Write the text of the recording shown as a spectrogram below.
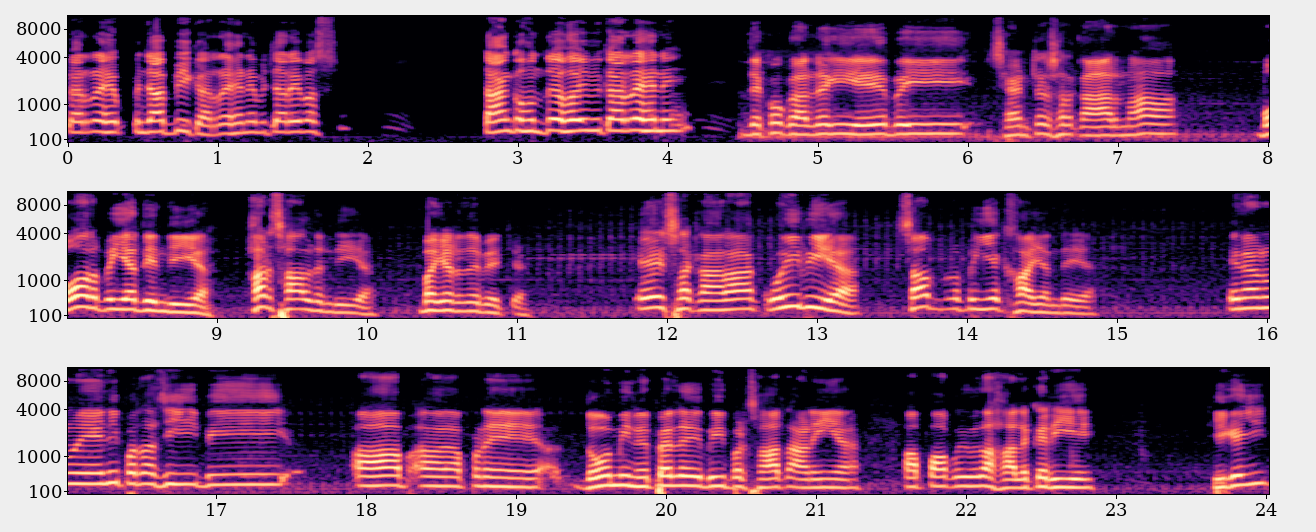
ਕਰ ਰਹੇ, ਪੰਜਾਬੀ ਕਰ ਰਹੇ ਨੇ ਵਿਚਾਰੇ ਬਸ। ਤੰਗ ਹੁੰਦੇ ਹੋਏ ਵੀ ਕਰ ਰਹੇ ਨੇ। ਦੇਖੋ ਗੱਲ ਹੈਗੀ ਇਹ ਬਈ ਸੈਂਟਰ ਸਰਕਾਰ ਨਾ ਬਹੁਤ ਰੁਪਈਆ ਦਿੰਦੀ ਆ, ਹਰ ਸਾਲ ਦਿੰਦੀ ਆ ਬਜਟ ਦੇ ਵਿੱਚ। ਇਹ ਸਰਕਾਰਾਂ ਕੋਈ ਵੀ ਆ, ਸਭ ਰੁਪਈਏ ਖਾ ਜਾਂਦੇ ਆ। ਇਹਨਾਂ ਨੂੰ ਇਹ ਨਹੀਂ ਪਤਾ ਸੀ ਵੀ ਆਪ ਆਪਣੇ 2 ਮਹੀਨੇ ਪਹਿਲੇ ਵੀ ਬਰਸਾਤ ਆਣੀ ਆ, ਆਪਾਂ ਕੋਈ ਉਹਦਾ ਹੱਲ ਕਰੀਏ। ਠੀਕ ਹੈ ਜੀ?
